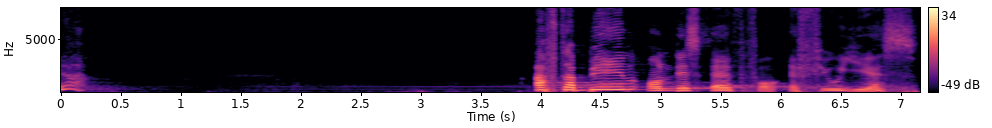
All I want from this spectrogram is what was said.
Yeah. After being on this earth for a few years,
